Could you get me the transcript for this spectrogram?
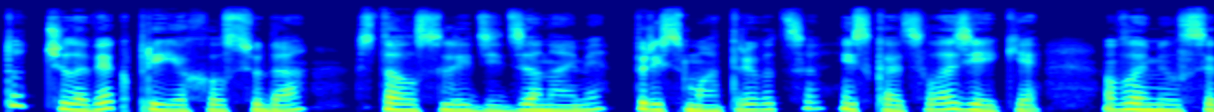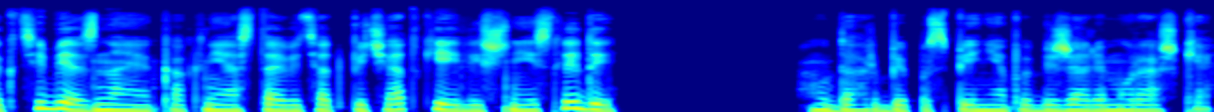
Тот человек приехал сюда, стал следить за нами, присматриваться, искать лазейки. Вломился к тебе, зная, как не оставить отпечатки и лишние следы. У Дарби по спине побежали мурашки.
